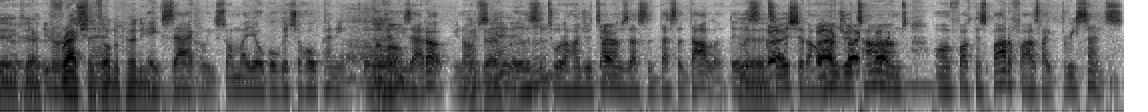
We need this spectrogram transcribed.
yeah, exactly. You know Fractions on the penny. Exactly. So I'm like, yo, go get your whole penny. Those Uh-huh. pennies add up. You know what I'm saying? Exactly. They listen to it a hundred times. That's a that's a dollar. They listen to this shit a hundred times on fucking Spotify. It's like three cents.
